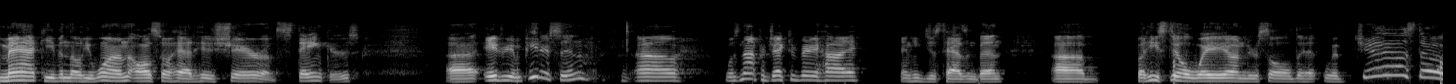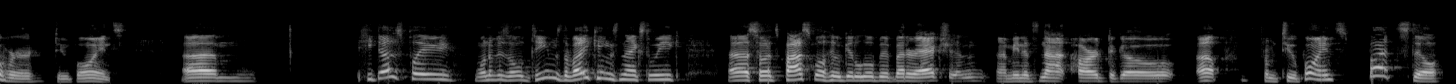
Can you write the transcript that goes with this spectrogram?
Mac, even though he won, also had his share of stankers. Uh, Adrian Peterson uh, was not projected very high, and he just hasn't been. Uh, but he still way undersold it with just over two points. Um, he does play one of his old teams, the Vikings, next week, uh, so it's possible he'll get a little bit better action. I mean, it's not hard to go up from two points, but still,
